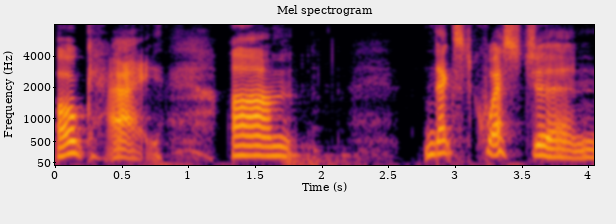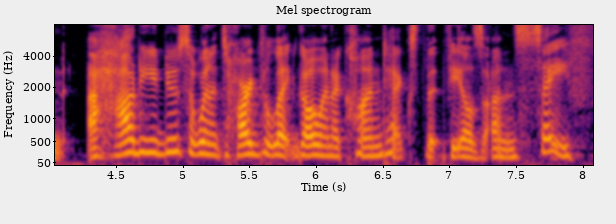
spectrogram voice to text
Okay. Um, next question. Uh, how do you do so when it's hard to let go in a context that feels unsafe?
